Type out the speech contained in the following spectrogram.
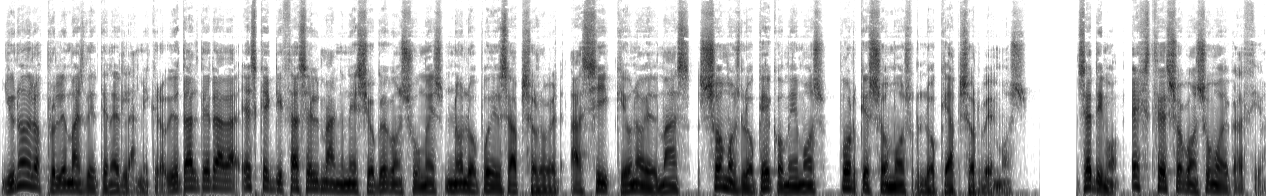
Y uno de los problemas de tener la microbiota alterada es que quizás el magnesio que consumes no lo puedes absorber, así que una vez más somos lo que comemos porque somos lo que absorbemos. Séptimo, exceso consumo de calcio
